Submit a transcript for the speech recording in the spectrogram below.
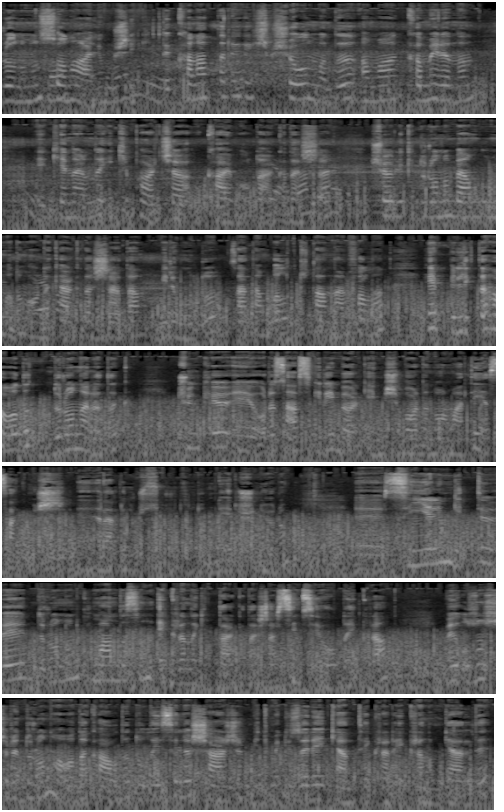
Drone'umun son hali bu şekilde. Kanatları hiçbir şey olmadı ama kameranın e, kenarında iki parça kayboldu arkadaşlar. Şöyle ki drone'u ben bulmadım. Oradaki arkadaşlardan biri buldu. Zaten balık tutanlar falan hep birlikte havada drone aradık. Çünkü e, orası askeri bölgeymiş. Bu arada normalde yasakmış. E, herhalde ucuz kurtuldum diye düşünüyorum. E, sinyalim gitti ve drone'un kumandasının ekranı gitti arkadaşlar. Simsiyah oldu ekran ve uzun süre drone havada kaldı. Dolayısıyla şarjı bitmek üzereyken tekrar ekranım geldi.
